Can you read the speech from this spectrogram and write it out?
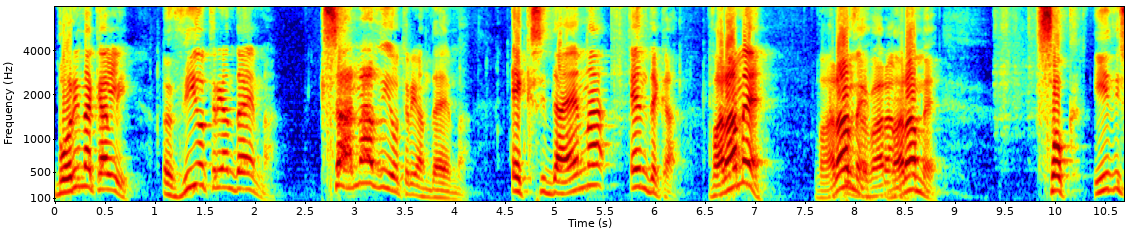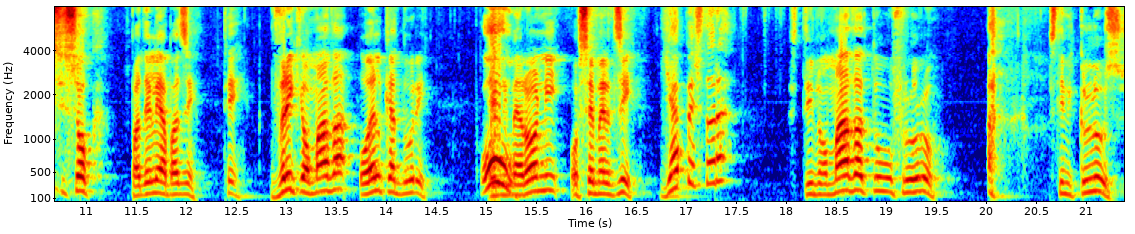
μπορεί να καλεί. 2,31. Ξανά 2,31. 61-11. Βαράμε. Βαράμε. δεν βαράμε; Βαράμε. Σοκ. Είδηση σοκ. Παντελή Αμπατζή. Τι; Βρήκε ομάδα ο Ελ Καντουρί. Ου! Ενημερώνει ο Σεμερτζή. Για πες τώρα. Στην ομάδα του Φρουρού. Στην Κλούζ.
